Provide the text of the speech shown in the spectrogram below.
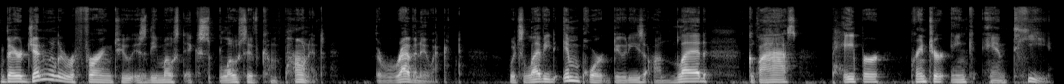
they are generally referring to is the most explosive component, the Revenue Act, which levied import duties on lead, glass, paper, printer ink, and tea.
